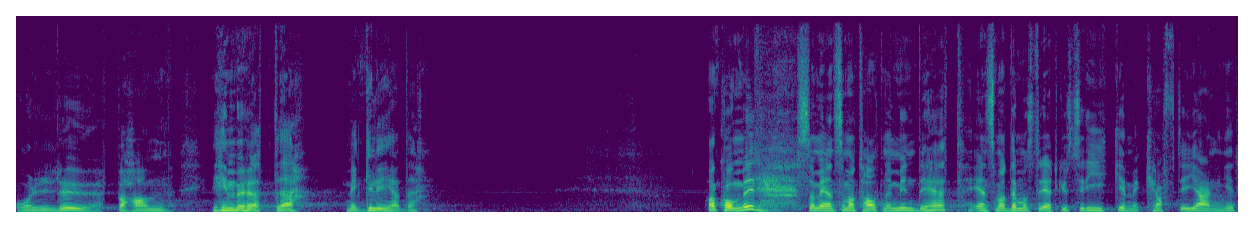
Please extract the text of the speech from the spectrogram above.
å løpe han i møte med glede. Han kommer som en som har talt med myndighet, en som har demonstrert Guds rike med kraftige gjerninger,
